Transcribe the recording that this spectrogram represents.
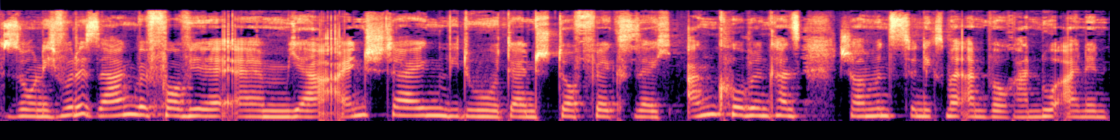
So, und ich würde sagen, bevor wir ähm, ja einsteigen, wie du deinen Stoffwechsel ankurbeln kannst, schauen wir uns zunächst mal an, woran du einen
